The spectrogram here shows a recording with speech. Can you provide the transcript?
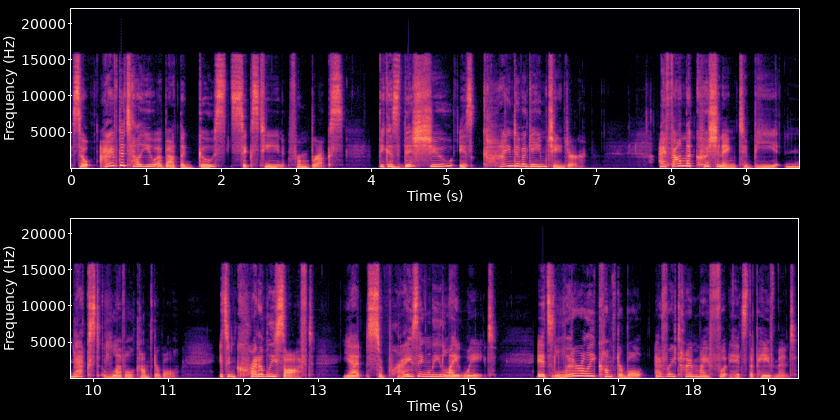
so I have to tell you about the Ghost 16 from Brooks because this shoe is kind of a game changer. I found the cushioning to be next level comfortable. It's incredibly soft, yet surprisingly lightweight. It's literally comfortable every time my foot hits the pavement.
